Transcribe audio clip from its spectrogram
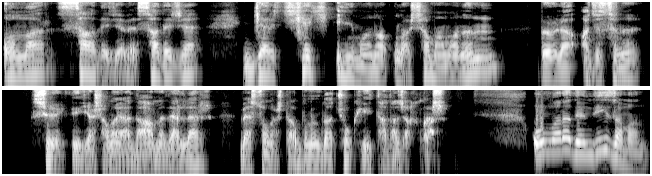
Onlar sadece ve sadece gerçek imana ulaşamamanın böyle acısını sürekli yaşamaya devam ederler ve sonuçta bunu da çok iyi tadacaklar. Onlara dendiği zaman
